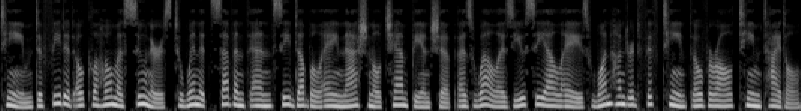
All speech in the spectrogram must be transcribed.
team defeated Oklahoma Sooners to win its seventh NCAA national championship as well as UCLA's 115th overall team title.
